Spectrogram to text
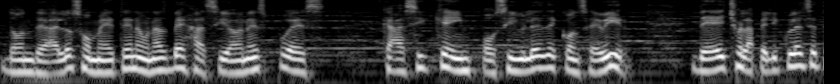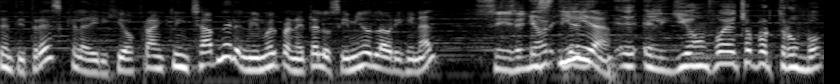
donde a él lo someten a unas vejaciones pues casi que imposibles de concebir. De hecho, la película del 73, que la dirigió Franklin Schaffner, el mismo El Planeta de los Simios, la original, Sí, señor. es y el- tímida. El, el guion fue hecho por Trumbo.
